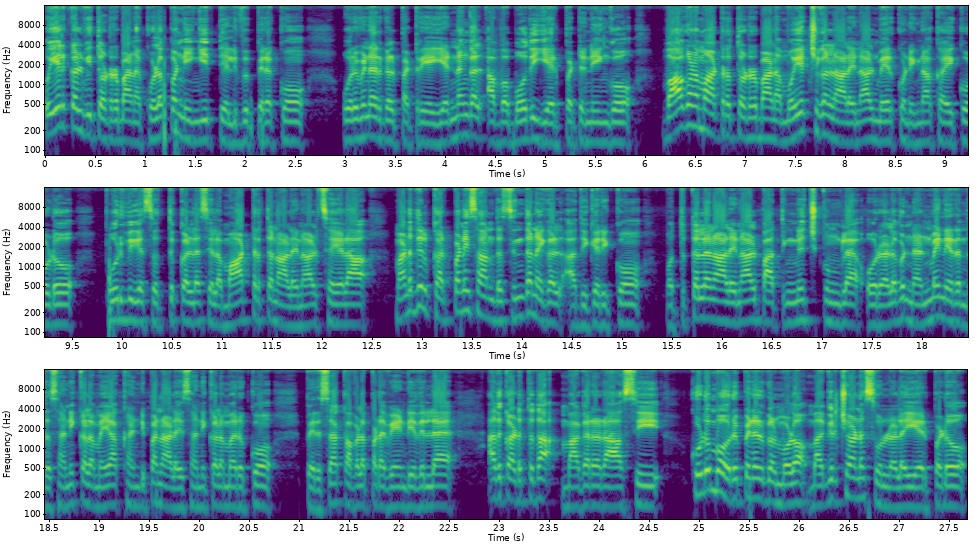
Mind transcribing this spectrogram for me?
உயர்கல்வி தொடர்பான குழப்பம் நீங்கி தெளிவு பிறக்கும். உறவினர்கள் பற்றிய எண்ணங்கள் அவ்வப்போது ஏற்பட்டு நீங்கும் வாகன மாற்றம் தொடர்பான முயற்சிகள் நாளை நாள் மேற்கொண்டீங்கன்னா கைகூடும் பூர்வீக சொத்துக்களில் சில மாற்றத்தை நாளை நாள் செய்யலாம் மனதில் கற்பனை சார்ந்த சிந்தனைகள் அதிகரிக்கும். மொத்தத்தில் நாளை நாள் பார்த்தீங்கன்னு வச்சுக்கோங்களேன் ஓரளவு நன்மை நிறைந்த சனிக்கிழமையாக கண்டிப்பாக நாளை சனிக்கிழமை இருக்கும். பெருசாக கவலைப்பட வேண்டியதில்லை. அதுக்கு அடுத்ததாக மகர ராசி. குடும்ப உறுப்பினர்கள் மூலம் மகிழ்ச்சியான சூழ்நிலை ஏற்படும்.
